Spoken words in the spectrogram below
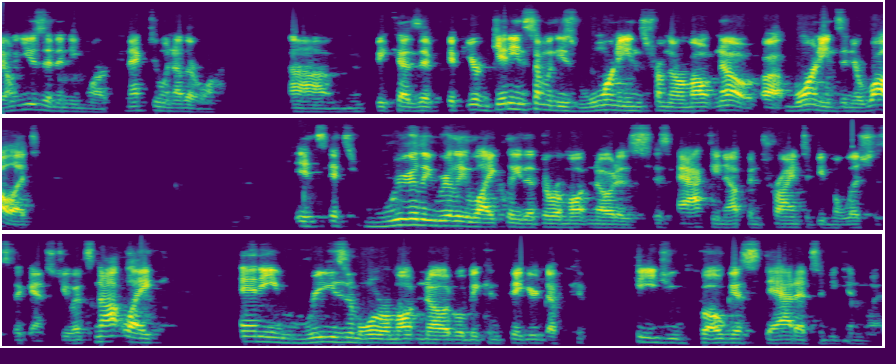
Don't use it anymore. Connect to another one. Um, because if, if you're getting some of these warnings from the remote node, uh, warnings in your wallet, it's it's really really likely that the remote node is is acting up and trying to be malicious against you. It's not like any reasonable remote node will be configured to feed you bogus data to begin with,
